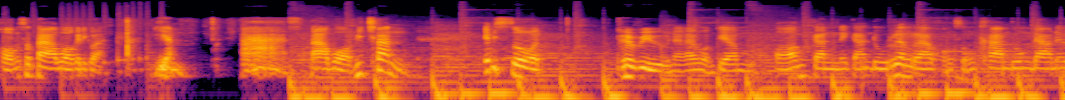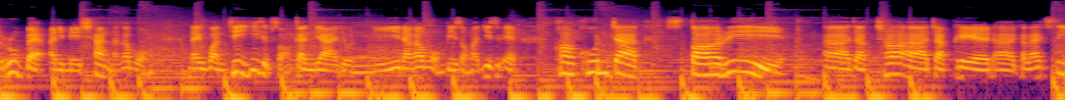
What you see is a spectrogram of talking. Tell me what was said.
ของ Star Wars กันดีกว่า เยี่ยม อ่า Star Wars Vision เอพิโซดพรีวิวนะครับผมเตรียมพร้อมกันในการดูเรื่องราวของสงครามดวงดาวในรูปแบบแอนิเมชันนะครับผมในวันที่ 22 กันยายนนี้นะครับผมปี 2021 ขอบคุณจาก Story าจากช่อาจากเพจ Galaxy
